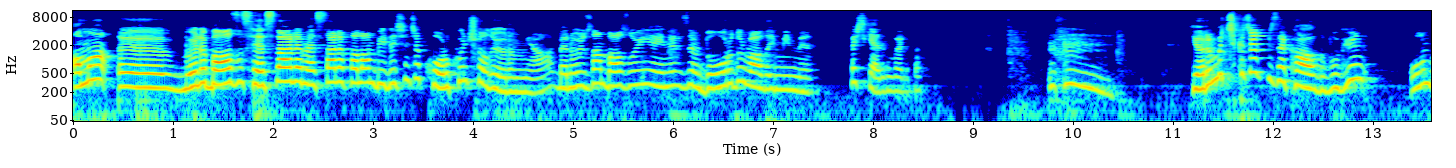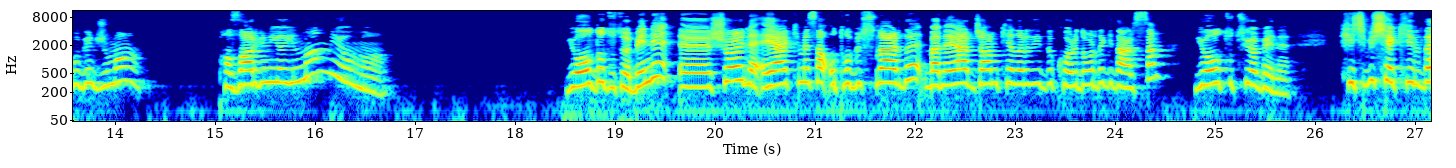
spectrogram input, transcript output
Ama eee, böyle bazı seslerle meslerle falan birleşince korkunç oluyorum ya. Ben o yüzden bazı oyun yayınları izliyorum. Doğrudur vallahi Mimi. Hoş geldin bu arada. Yarın mı çıkacak bize kaldı bugün? Oğlum bugün cuma. Pazar günü yayınlanmıyor mu? Yolda tutuyor. Beni e, şöyle eğer ki mesela otobüslerde ben eğer cam kenarı değil de koridorda gidersem yol tutuyor beni. Hiçbir şekilde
